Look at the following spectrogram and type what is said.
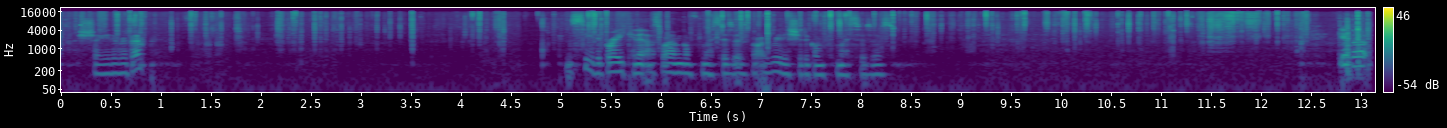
I'll show you the ribbon. Can see the break in it. That's why I haven't gone for my scissors, but I really should have gone for my scissors. Give up.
